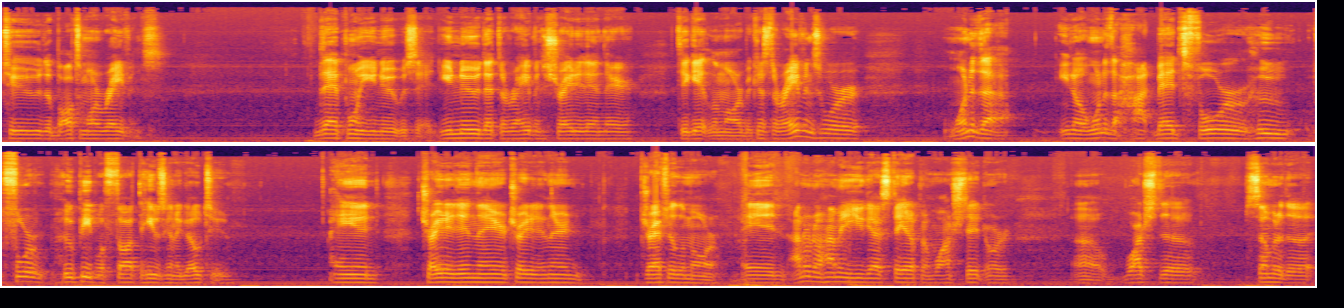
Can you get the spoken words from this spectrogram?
to the Baltimore Ravens. At that point, you knew it was it. You knew that the Ravens traded in there to get Lamar because the Ravens were one of the you know one of the hotbeds for who for who people thought that he was going to go to and traded in there, traded in there, and drafted Lamar. And I don't know how many of you guys stayed up and watched it or uh, watched the some of the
